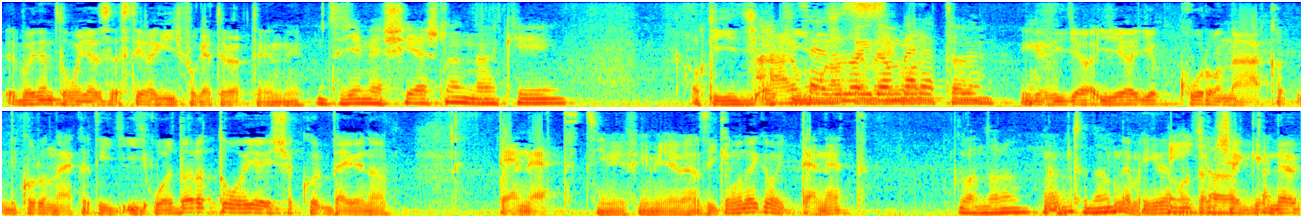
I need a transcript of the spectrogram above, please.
vagy nem tudom, hogy ez, ez tényleg így fog-e történni. Ez egy messiás lenne, aki aki így, aki berepül. Igen, így a, így a, így a koronákat, koronákat így, így oldalra tolja, és akkor bejön a Tenet című filmjében. Az így kell mondani, hogy Tenet? Gondolom, nem, nem tudom. Nem, én nem hallottam segg, de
